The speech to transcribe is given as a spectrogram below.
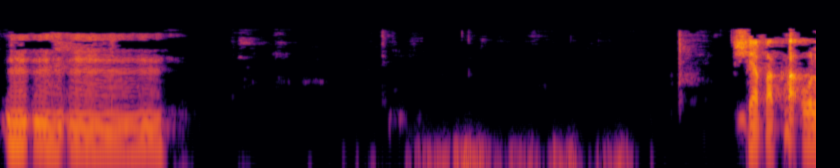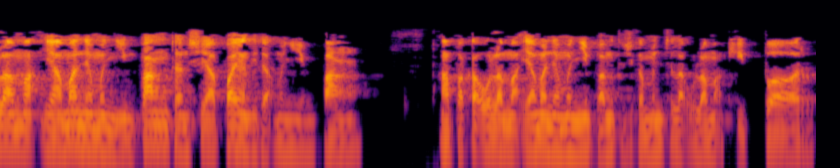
Mm, mm, mm. Siapakah ulama Yaman yang menyimpang dan siapa yang tidak menyimpang? Apakah ulama Yaman yang menyimpang itu juga mencela ulama kibar?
